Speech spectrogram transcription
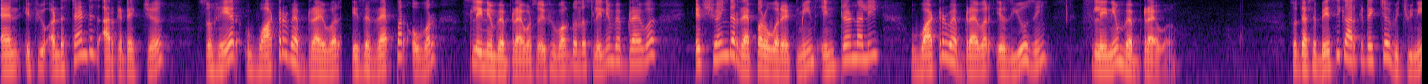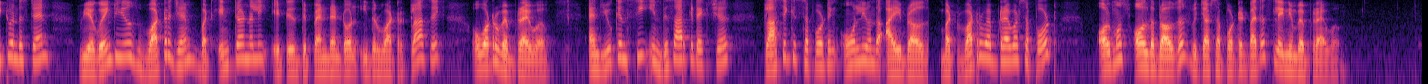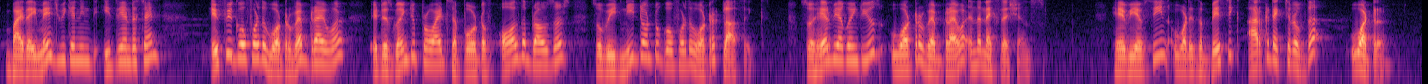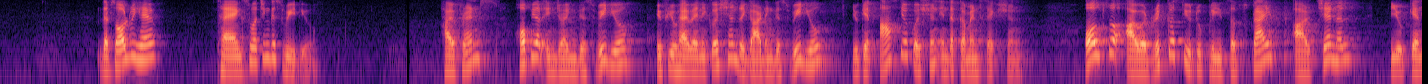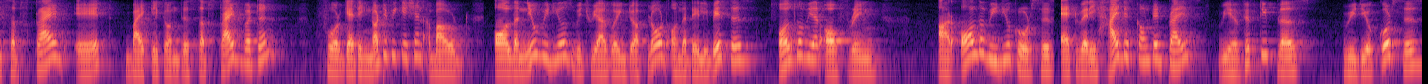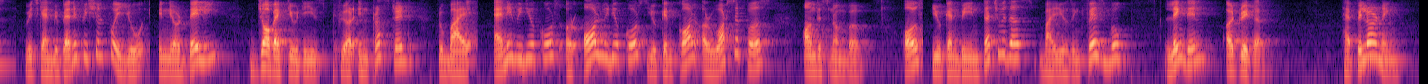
And if you understand this architecture, so here Watir WebDriver is a wrapper over Selenium WebDriver. So if you worked on the Selenium WebDriver, it's showing the wrapper over it means internally Watir WebDriver is using Selenium WebDriver. So that's a basic architecture which we need to understand. We are going to use Watir gem, but internally it is dependent on either Watir Classic or Watir WebDriver. And you can see in this architecture, Classic is supporting only on the IE browser, but Watir WebDriver support almost all the browsers which are supported by the Selenium WebDriver. By the image, we can easily understand if we go for the Watir WebDriver, it is going to provide support of all the browsers, so we need not to go for the Watir Classic. So here we are going to use Watir WebDriver in the next sessions. Here we have seen what is the basic architecture of the Watir. That's all we have. Thanks for watching this video. Hi friends, hope you are enjoying this video. If you have any question regarding this video, you can ask your question in the comment section. Also, I would request you to please subscribe our channel. You can subscribe it by click on this subscribe button for getting notification about all the new videos which we are going to upload on the daily basis. Also, we are offering are all the video courses at very high discounted price. We have 50 plus video courses which can be beneficial for you in your daily job activities. If you are interested to buy any video course or all video course, you can call or WhatsApp us on this number. Also, you can be in touch with us by using Facebook, LinkedIn or Twitter. Happy learning!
